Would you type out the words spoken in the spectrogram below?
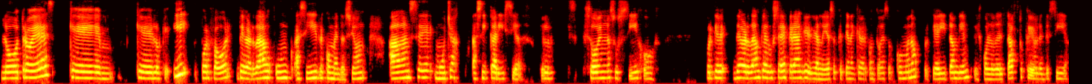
Lo otro es que, que lo que, y por favor, de verdad, un así recomendación, háganse muchas así caricias, que lo, soben a sus hijos, porque de verdad, aunque ustedes crean que, bueno, y eso que tiene que ver con todo eso, ¿cómo no? Porque ahí también es con lo del tacto que yo les decía,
